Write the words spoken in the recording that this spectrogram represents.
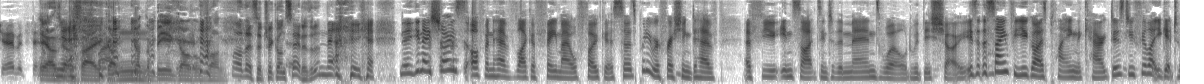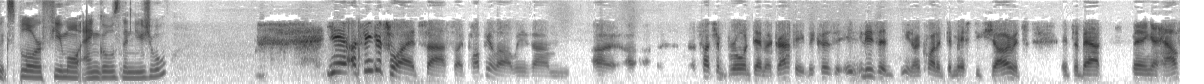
sherbets. To Yeah, I was help. going to say, got, got the beer goggles on. Well, that's a trick on set, isn't it? No, yeah. No, you know, shows often have like a female focus, so it's pretty refreshing to have a few insights into the man's world with this show. Is it the same for you guys playing the characters? Do you feel like you get to explore a few more angles than usual? Yeah, I think that's why it's uh, so popular with um, uh, uh, such a broad demographic because it, it is a you know quite a domestic show. It's it's about being a house,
